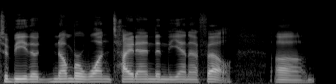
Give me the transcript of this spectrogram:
to be the number one tight end in the NFL. Um,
